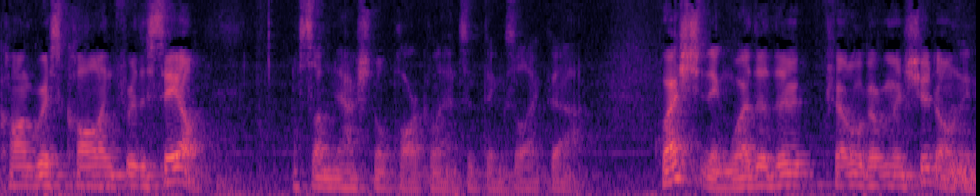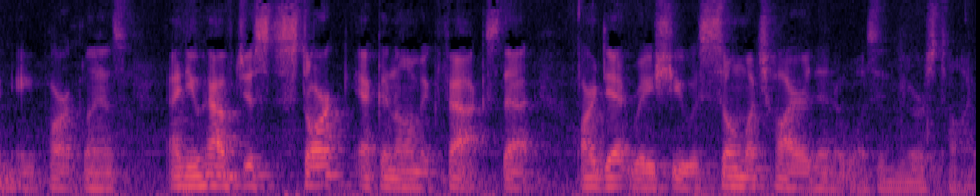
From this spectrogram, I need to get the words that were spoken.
Congress calling for the sale of some national parklands and things like that, questioning whether the federal government should own any parklands. And you have just stark economic facts that our debt ratio is so much higher than it was in Muir's time.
